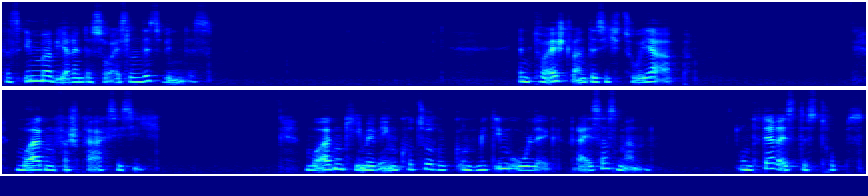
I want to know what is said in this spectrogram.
das immerwährende Säuseln des Windes. Enttäuscht wandte sich Zoja ab. Morgen versprach sie sich, Morgen käme Wenko zurück und mit ihm Oleg, Reisers Mann. Und der Rest des Trupps.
